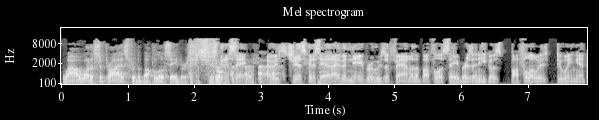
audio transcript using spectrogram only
Wow, what a surprise for the Buffalo Sabres. I was just going to say, I was just going to say that I have a neighbor who's a fan of the Buffalo Sabres and he goes, Buffalo is doing it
